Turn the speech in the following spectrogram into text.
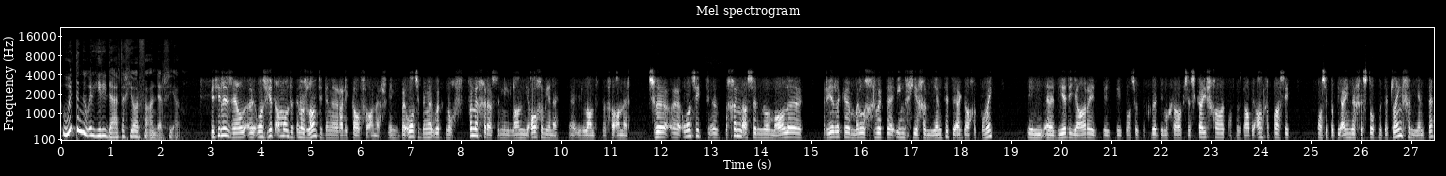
Hoe het dinge oor hierdie 30 jaar verander vir jou? Weet julle sel, uh, ons weet almal dat in ons land die dinge radikaal verander en by ons het dinge ook nog vinniger as in die land, die algemene uh, land verander. So uh, ons het uh, begin as 'n normale redelike middelgrootte NG gemeente toe ek daar gekom het en uh deur die jare het, het, het ons ook 'n groot demografiese skuif gehad. Ons het daarbey aangepas het. Ons het op die einde gestop met 'n klein gemeente.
